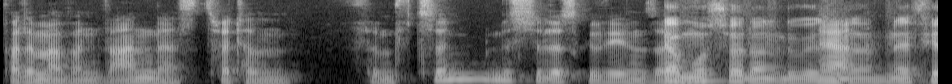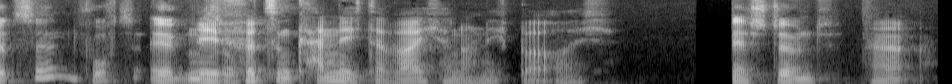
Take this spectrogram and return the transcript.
warte mal, wann waren das? 2015 müsste das gewesen sein. Ja, muss ja dann gewesen Ja. sein. Ne, 14? 15? Irgendwie nee, so. 14 kann nicht, da war ich ja noch nicht bei euch. Ja, stimmt. Ja.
